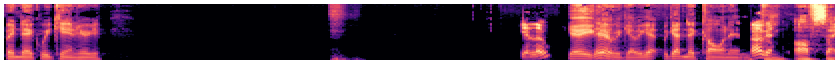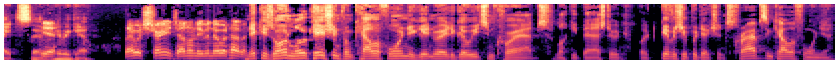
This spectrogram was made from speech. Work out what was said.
But Nick, we can't hear you. Yellow? There you There go. we go. We got we got Nick calling in. Okay. off site. So Yeah. here we go. That was strange. I don't even know what happened. Nick is on location from California, getting ready to go eat some crabs. Lucky bastard. But give us your predictions. Crabs in California.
